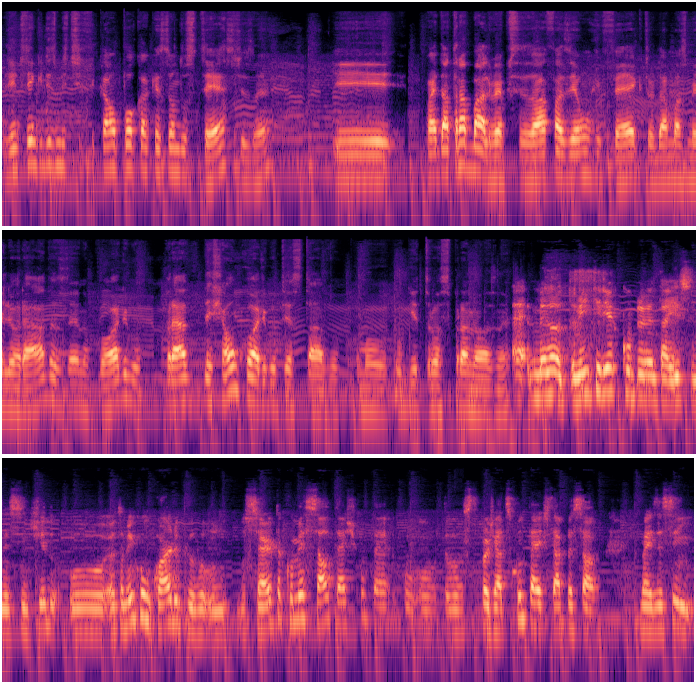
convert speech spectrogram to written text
a gente tem que desmistificar um pouco a questão dos testes, né, e vai dar trabalho, vai precisar fazer um refactor, dar umas melhoradas né, no código para deixar um código testável, como o Gui trouxe para nós, né? É, Melo, eu também queria complementar isso nesse sentido. O, eu também concordo que o, o, certo é começar o teste com, te, com, os projetos com teste, tá, pessoal? Mas assim,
